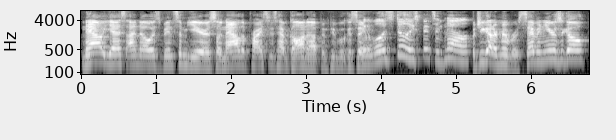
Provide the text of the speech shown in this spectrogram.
Now, yes, I know it's been some years, so now the prices have gone up and people can say, well, it's still expensive now. But you gotta remember, seven years ago,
